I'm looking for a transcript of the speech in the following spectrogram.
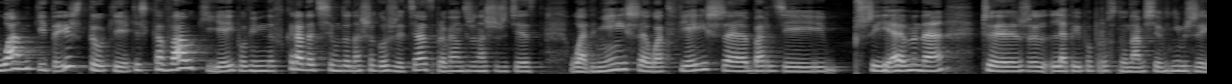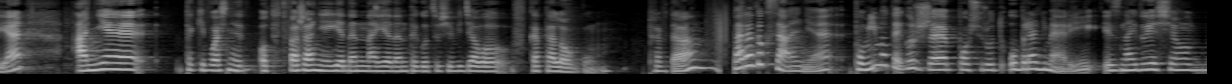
ułamki tej sztuki, jakieś kawałki jej powinny wkradać się do naszego życia, sprawiając, że nasze życie jest ładniejsze, łatwiejsze, bardziej przyjemne, czy że lepiej po prostu nam się w nim żyje, a nie takie właśnie odtwarzanie jeden na jeden tego, co się widziało w katalogu prawda? Paradoksalnie, pomimo tego, że pośród ubrań Mary znajduje się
